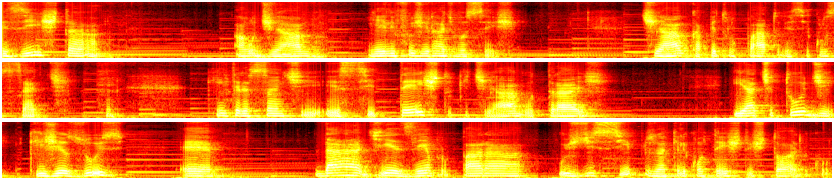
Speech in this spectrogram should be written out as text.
Resista ao diabo e ele fugirá de vocês. Tiago, capítulo 4, versículo 7. Que interessante esse texto que Tiago traz e a atitude que Jesus é, dá de exemplo para os discípulos naquele contexto histórico.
